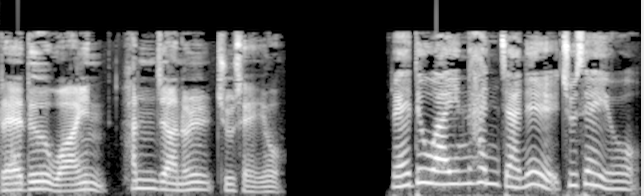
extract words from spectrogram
레드 와인 한 잔을 주세요. 레드 와인 한 잔을 주세요.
